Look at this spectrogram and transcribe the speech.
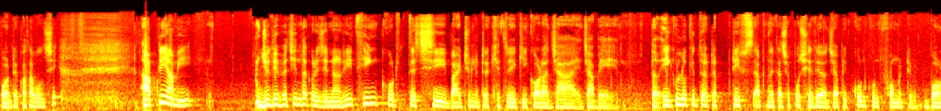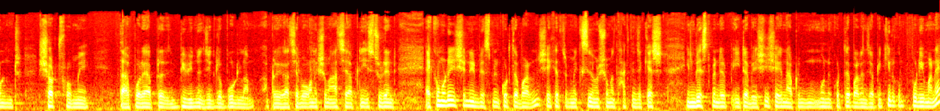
পয়েন্টে কথা বলছি। আপনি, আমি যদি এভাবে চিন্তা করি যে, না রিথিঙ্ক করতেছি বায়োটিলিটের ক্ষেত্রে কি করা যায়, যাবে? তো এইগুলো কিন্তু একটা টিপস আপনাদের কাছে পৌঁছে দেওয়া যে আপনি কোন কোন ফর্মেটে বন্ড শর্ট ফর্মে তারপরে আপনার বিভিন্ন যেগুলো বললাম আপনার কাছে, বা অনেক সময় আছে আপনি স্টুডেন্ট অ্যাকোমোডেশন ইনভেস্টমেন্ট করতে পারেন, সেক্ষেত্রে ম্যাক্সিমাম সময় থাকে যে ক্যাশ ইনভেস্টমেন্টের এটা বেশি, সেখানে আপনি মনে করতে পারেন যে আপনি কীরকম পরিমাণে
